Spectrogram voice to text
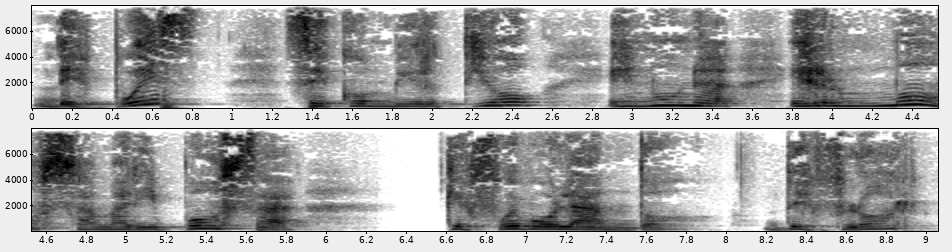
después se convirtió en una hermosa mariposa que fue volando de flor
